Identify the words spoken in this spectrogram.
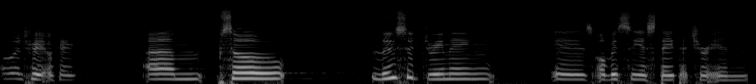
All intrigued. Okay. Um, so, lucid dreaming is obviously a state that you're in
